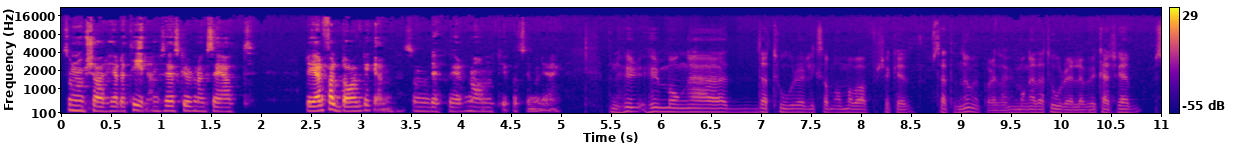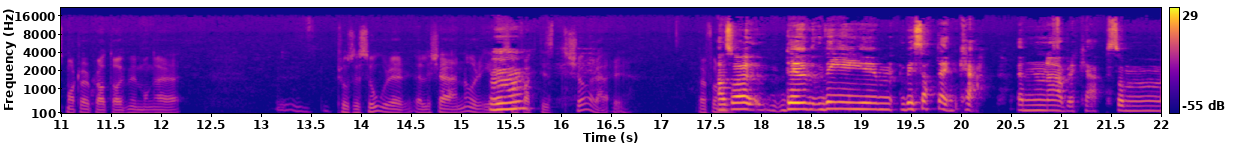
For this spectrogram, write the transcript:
som de kör hela tiden. Så jag skulle nog säga att det är i alla fall dagligen som det sker någon typ av simulering. Men hur, hur många datorer, liksom, om man bara försöker sätta ett nummer på det, hur många datorer, eller vi kanske är smartare att prata om hur många processorer eller kärnor är det som faktiskt kör här? Varför Mm. Alltså, det, vi, vi satte en cap, en övre cap som,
